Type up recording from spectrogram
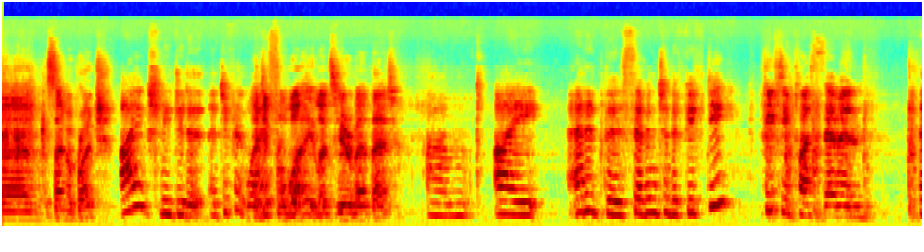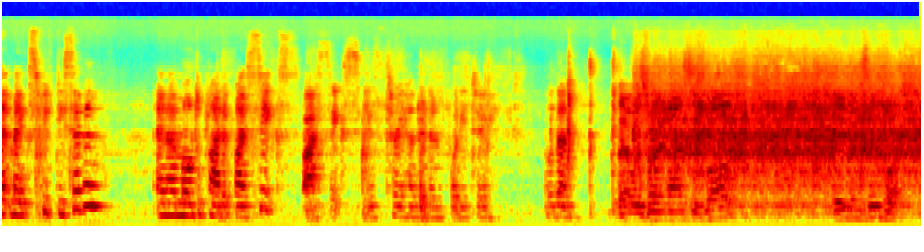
uh, same approach? I actually did it a different way. A different way. Let's hear about that. Um, I added the 7 to the 50. 50 plus 7 That makes 57. And I multiplied it by 6. by 6 is 342. Well done. That was very nice as well. Even simpler.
